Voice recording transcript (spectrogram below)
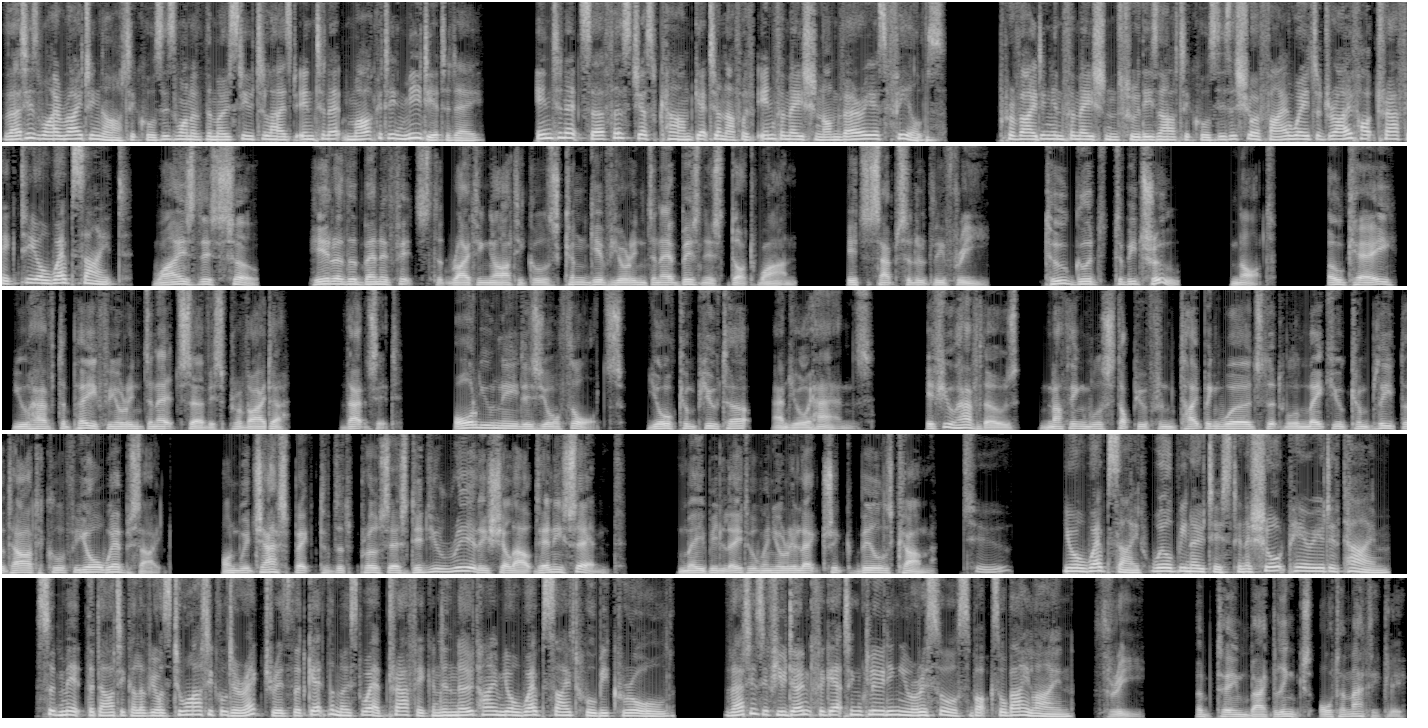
That is why writing articles is one of the most utilized internet marketing media today. Internet surfers just can't get enough of information on various fields. Providing information through these articles is a surefire way to drive hot traffic to your website. Why is this so? Here are the benefits that writing articles can give your internet business. 1. It's absolutely free. Too good to be true. Not. Okay, you have to pay for your internet service provider. That's it. All you need is your thoughts, your computer, and your hands. If you have those, nothing will stop you from typing words that will make you complete that article for your website. On which aspect of that process did you really shell out any cent? Maybe later when your electric bills come. 2. Your website will be noticed in a short period of time. Submit that article of yours to article directories that get the most web traffic and in no time your website will be crawled. That is if you don't forget including your resource box or byline. 3. Obtain backlinks automatically.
